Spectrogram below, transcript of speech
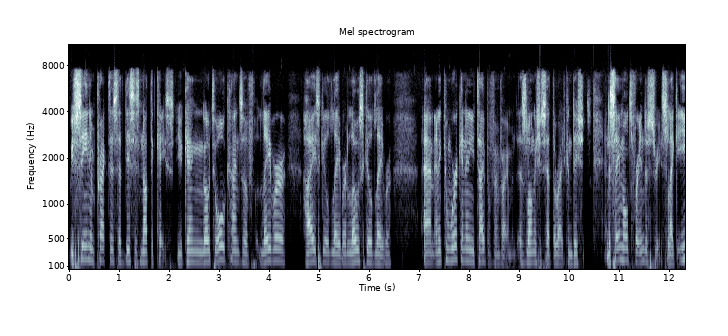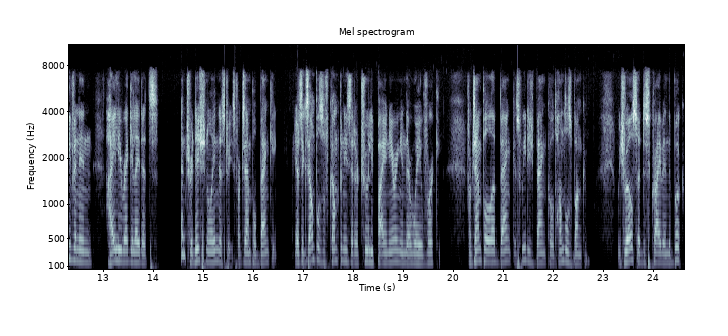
We've seen in practice that this is not the case. You can go to all kinds of labor, high skilled labor, low skilled labor, um, and it can work in any type of environment as long as you set the right conditions. And the same holds for industries. Like even in highly regulated and traditional industries, for example, banking, there's examples of companies that are truly pioneering in their way of working. For example, a bank, a Swedish bank called Handelsbanken, which we also describe in the book,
